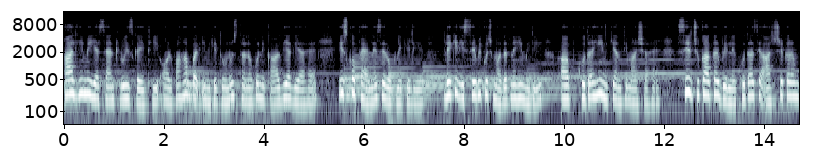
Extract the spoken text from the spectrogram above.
हाल ही में यह सेंट लुइस गई थी और वहाँ पर इनके दोनों स्तनों को निकाल दिया गया है इसको फैलने से रोकने के लिए। लेकिन इससे भी कुछ मदद नहीं मिली। अब खुदा ही इनकी अंतिम आशा है। सिर झुकाकर बिल ने खुदा से आश्चर्यक्रम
